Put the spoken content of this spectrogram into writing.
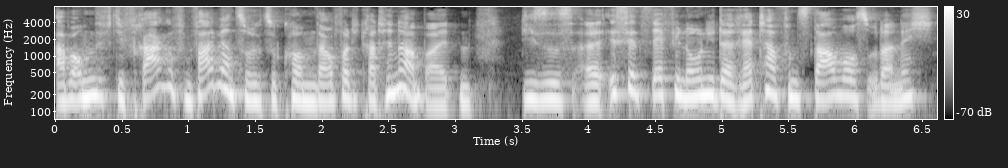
Aber um auf die Frage von Fabian zurückzukommen, darauf wollte ich gerade hinarbeiten. Dieses, äh, ist jetzt Dave Filoni der Retter von Star Wars oder nicht?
